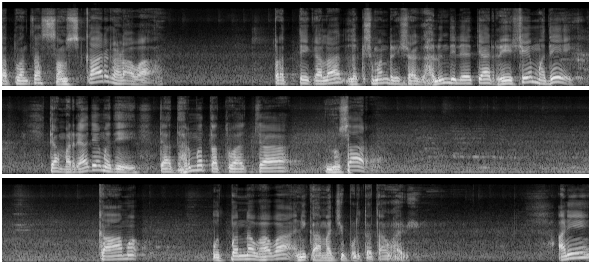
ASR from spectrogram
तत्वांचा संस्कार घडावा. प्रत्येकाला लक्ष्मण रेषा घालून दिल्या. त्या रेषेमध्ये त्या मर्यादेमध्ये त्या धर्मतत्वाच्या नुसार काम उत्पन्न व्हावा आणि कामाची पूर्तता व्हावी. आणि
